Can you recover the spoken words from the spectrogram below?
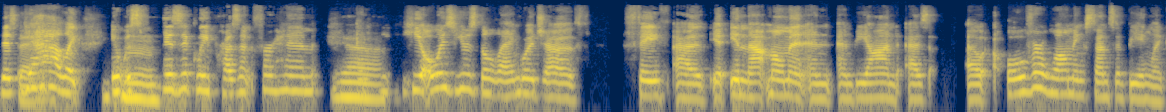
this thing. yeah like it was Mhm. physically present for him Yeah. and he, he always used the language of faith as in that moment and and beyond as an overwhelming sense of being like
